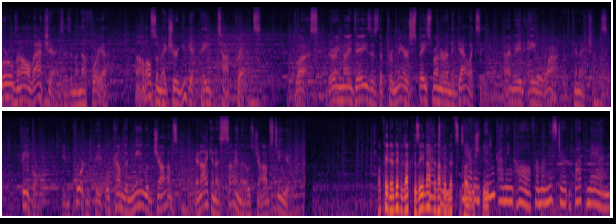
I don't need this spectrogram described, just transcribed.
worlds, and all that jazz isn't enough for you, I'll also make sure you get paid top credits. Plus, during my days as the premier space runner in the galaxy, I made a lot of connections. People, important people, come to me with jobs, and I can assign those jobs to you. Okay, den, den wir gerade gesehen haben, den haben wir im letzten Teil gespielt. An incoming call from a Mr. Buckman.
